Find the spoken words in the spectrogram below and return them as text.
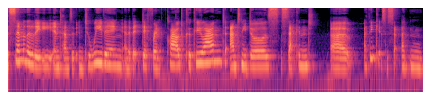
similarly, in terms of interweaving and a bit different, Cloud Cuckoo Land, Anthony Doerr's second, uh, I think it's a se- uh, mm,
